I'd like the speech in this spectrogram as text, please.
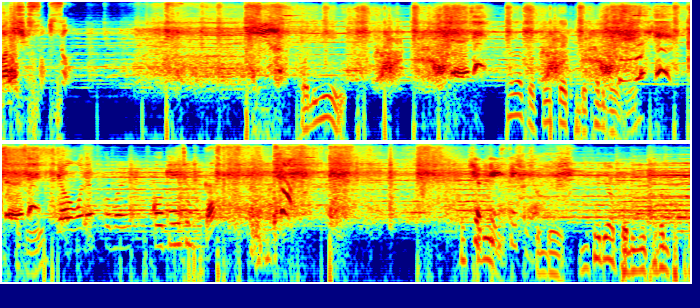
도망칠 수 없어. 버닝이 하나 더 뜰때 거예요. 하고 영원한 꿈을 꾸게 해줄까? 곁에 확실히 있을게요. 근데 이세리아 버닝이 가장 좋고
